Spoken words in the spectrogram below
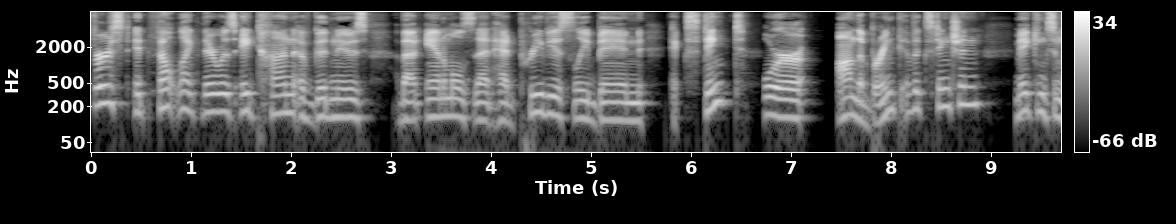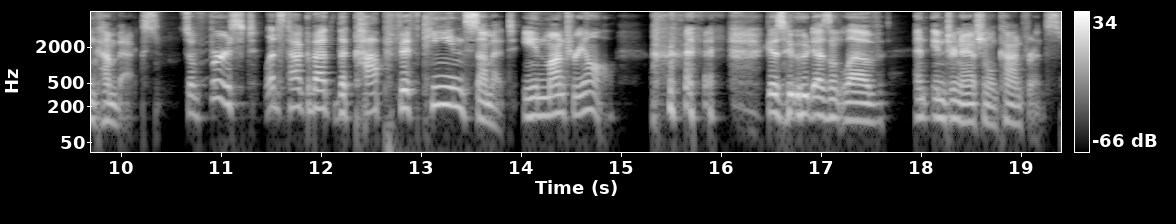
First, it felt like there was a ton of good news about animals that had previously been extinct or on the brink of extinction, making some comebacks. So, first, let's talk about the COP15 summit in Montreal. Because who doesn't love an international conference?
